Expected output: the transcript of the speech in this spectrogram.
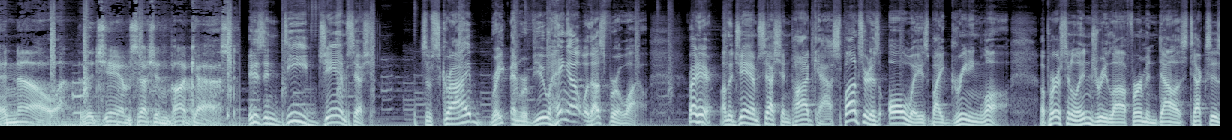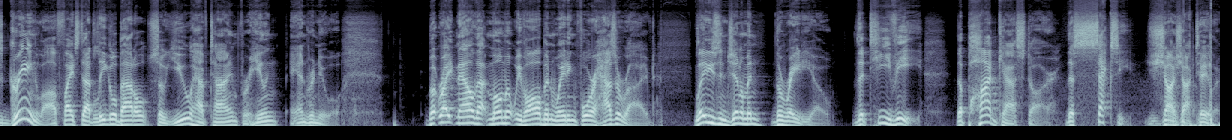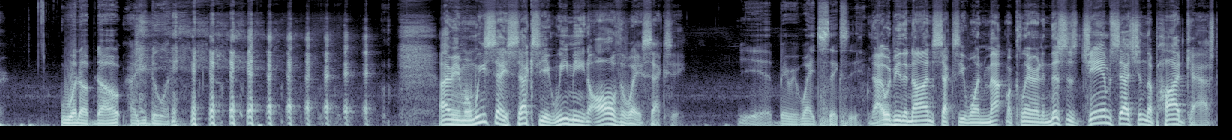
And now, the Jam Session Podcast. It is indeed Jam Session. Subscribe, rate, and review. Hang out with us for a while. Right here on the Jam Session Podcast, sponsored as always by Greening Law, a personal injury law firm in Dallas, Texas. Greening Law fights that legal battle so you have time for healing and renewal. But right now, that moment we've all been waiting for has arrived. Ladies and gentlemen, the radio, the TV, the podcast star, the sexy Jean Jacques Taylor. What up, dog? How you doing? I mean, when we say sexy, we mean all the way sexy. yeah, Barry White, sexy. That would be the non sexy one, Matt McLaren. And this is Jam Session, the podcast,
